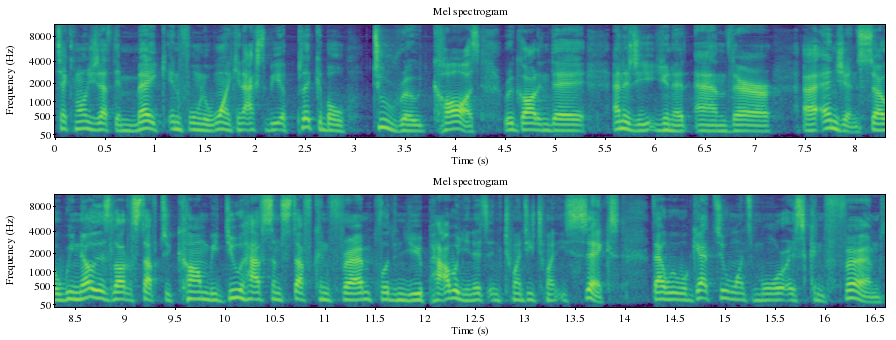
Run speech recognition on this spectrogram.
technology that they make in Formula One can actually be applicable to road cars regarding their energy unit and their uh, engines. So we know there's a lot of stuff to come. We do have some stuff confirmed for the new power units in 2026 that we will get to once more is confirmed.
